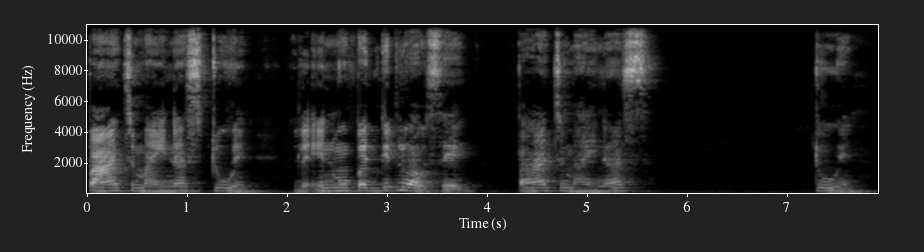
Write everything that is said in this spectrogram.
પાંચ માઇનસ ટુ એન. એટલે એનનું પદ કેટલું આવશે? પાંચ માઇનસ ટુ એન.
